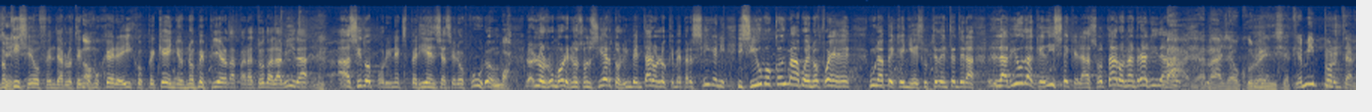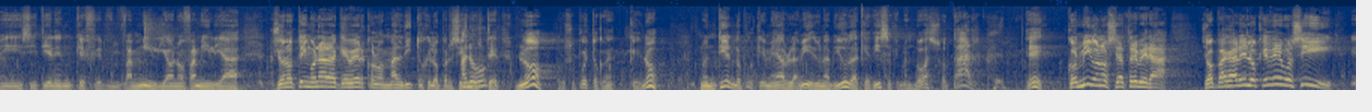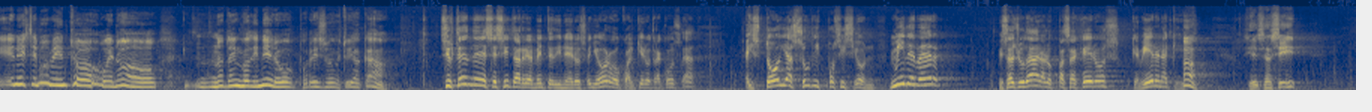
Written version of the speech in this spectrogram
no Sí. quise ofenderlo. Tengo No. mujer e hijos pequeños, no me pierda para toda la vida. Ha sido por inexperiencia, se lo juro. Los rumores no son ciertos, lo inventaron los que me persiguen. Y, y si hubo coima, bueno, fue una pequeñez, usted entenderá. La viuda que dice que la azotaron en realidad. Vaya, vaya ocurrencia. ¿Qué me importa a mí si tienen que familia o no familia? Yo no tengo nada que ver con los malditos que lo persiguen ¿Ah, no? a usted. No, por supuesto que, que no. No entiendo por qué me habla a mí de una viuda que dice que mandó a azotar. Eh, conmigo no se atreverá. Yo pagaré lo que debo, sí. En este momento, bueno, no tengo dinero, por eso estoy acá. Si usted necesita realmente dinero, señor, o cualquier otra cosa, estoy a su disposición. Mi deber es ayudar a los pasajeros que vienen aquí. Ah, si es así,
